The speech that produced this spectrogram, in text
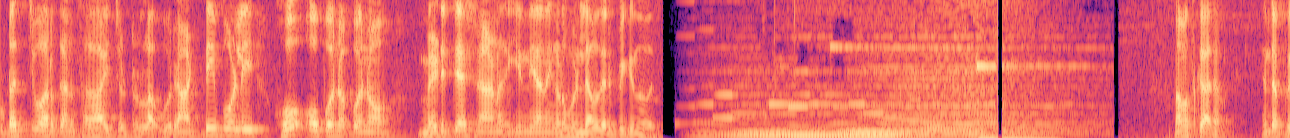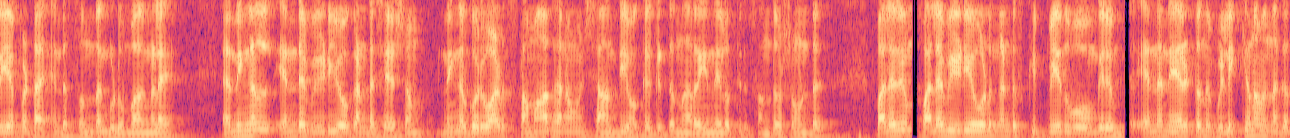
ഉടച്ചു വാർക്കാൻ സഹായിച്ചിട്ടുള്ള ഒരു അടിപൊളി ഹോ ഓപ്പോനോപ്പോനോ മെഡിറ്റേഷനാണ് ഇന്ന് ഞാൻ നിങ്ങളുടെ മുന്നിൽ അവതരിപ്പിക്കുന്നത്. നമസ്കാരം. എന്റെ പ്രിയപ്പെട്ട എന്റെ സ്വന്തം കുടുംബാംഗങ്ങളെ നിങ്ങൾ എന്റെ വീഡിയോ കണ്ട ശേഷം നിങ്ങൾക്ക് ഒരുപാട് സമാധാനവും ശാന്തിയും ഒക്കെ കിട്ടുന്ന അറിയുന്നതിൽ ഒത്തിരി സന്തോഷമുണ്ട്. പലരും പല വീഡിയോകളും കണ്ട് സ്കിപ്പ് ചെയ്തു പോകുമെങ്കിലും എന്നെ നേരിട്ടൊന്ന് വിളിക്കണമെന്നൊക്കെ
